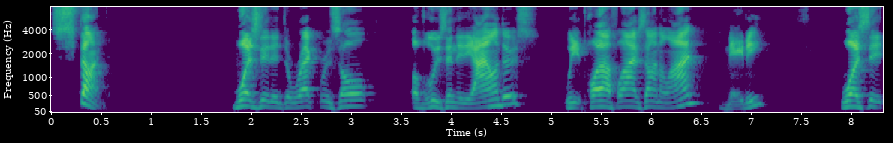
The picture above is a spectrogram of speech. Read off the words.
Stunned. Was it a direct result of losing to the Islanders? We playoff lives on the line? Maybe. Was it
